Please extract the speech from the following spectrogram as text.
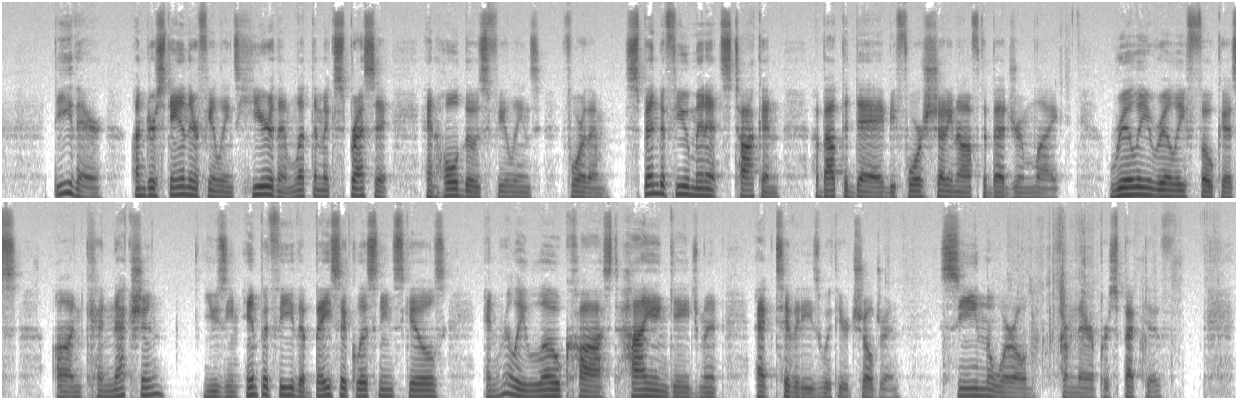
be there, understand their feelings, hear them, let them express it, and hold those feelings for them. Spend a few minutes talking about the day before shutting off the bedroom light. Really, really focus on connection, using empathy, the basic listening skills, and really low cost, high engagement activities with your children, seeing the world from their perspective.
